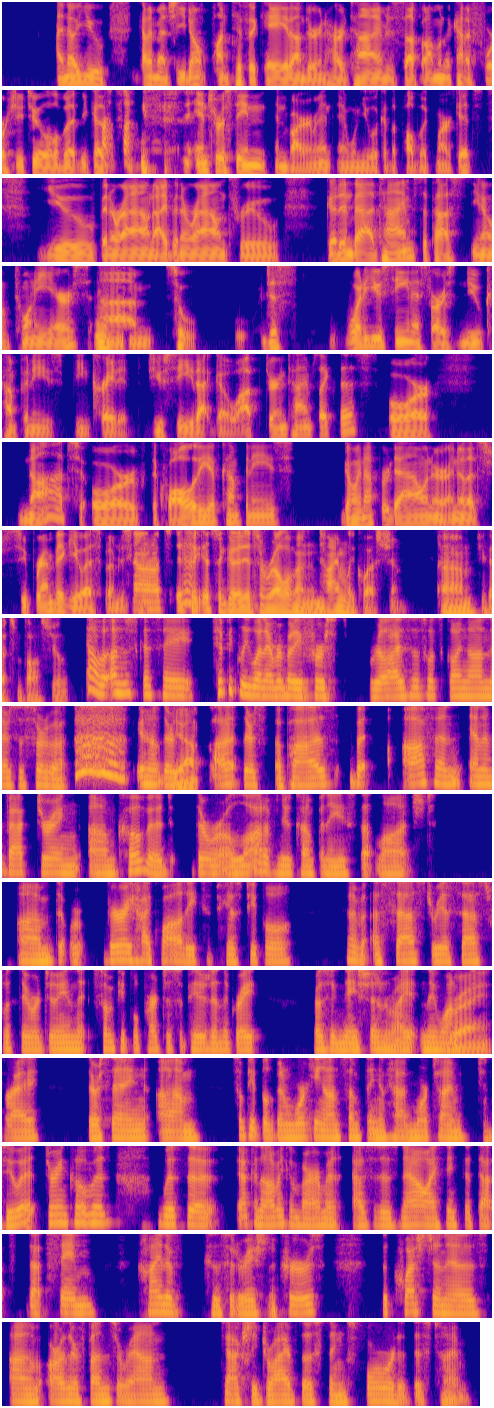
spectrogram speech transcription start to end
I know you kind of mentioned you don't pontificate on during hard times and stuff. I'm going to kind of force you to a little bit because interesting environment. And when you look at the public markets, you've been around, I've been around through good and bad times the past, you know, 20 years. Mm-hmm. Um, so just what are you seeing as far as new companies being created? Do you see that go up during times like this or not? Or the quality of companies going up or down? Or I know that's super ambiguous, but I'm just no, it's it's, yeah. a, it's a good, it's a relevant and timely question. Um, you got some thoughts, Julie? Yeah, I was just gonna say, typically when everybody first realizes what's going on, there's a sort of a, you know, there's yeah. a, there's a pause, but often, and in fact, during um, COVID, there were a lot of new companies that launched um, that were very high quality because because people kind of assessed, reassessed what they were doing. That some people participated in the Great Resignation, right, and they wanted right. to try their thing. Um, some people have been working on something and had more time to do it during COVID. With the economic environment as it is now, I think that that's that same kind of consideration occurs. The question is, um, are there funds around to actually drive those things forward at this time?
